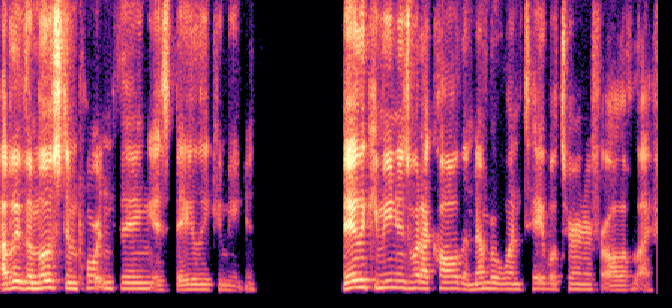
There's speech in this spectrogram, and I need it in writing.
I believe the most important thing is daily communion. Daily communion is what I call the number one table turner for all of life.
